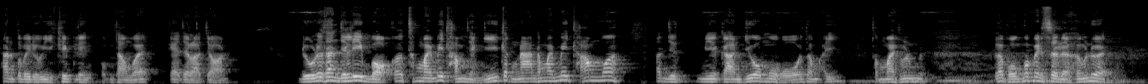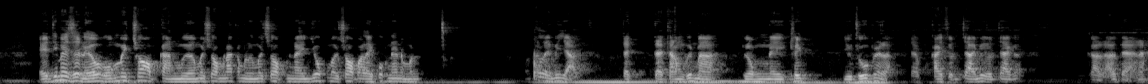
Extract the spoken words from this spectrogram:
ท่านต้องไปดูอีกคลิปหนึ่งผมทำไว้ แก้จราจร ดูแล้วท่านจะรีบบอกว่าทำไมไม่ทำอย่างนี้ตั้งนานทำไมไม่ทำวะท่านจะมีอาการยั่วโมโหทำไมทำไมมัน แล้วผมก็เป็นเสนอมันด้วยไอ้ที่ไม่เสนอว่าผมไม่ชอบการเมืองไม่ชอบนักการเมืองไม่ชอบนายกไม่ชอบอะไรพวกนั้นมัน มันก็เลยไม่อยาก แต่แต่ทำขึ้นมาลงในคลิป YouTube นั่นแหละแต่ใครสนใจไม่สนใจก็ก็แล้วแต่นะ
